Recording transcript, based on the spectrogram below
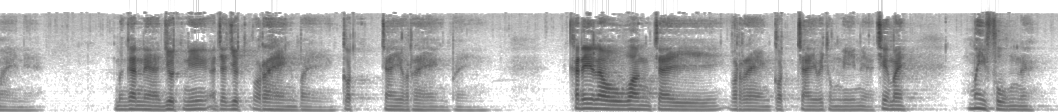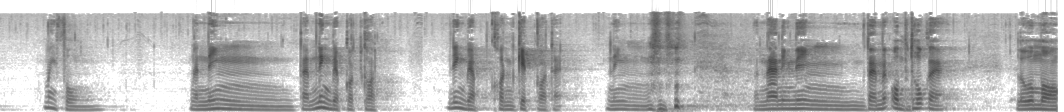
หม่ ๆ เนี่ย เหมือนกันเนี่ยหยุดนี้อาจจะหยุดแรงไป กดใจแรงไปคราวนี้เราวางใจแรงกดใจไว้ตรงนี้เนี่ยเชื่อไหมไม่ฟุ้งนะไม่ฟุ้งมันนิ่งแต่นิ่งแบบกดๆนิ่งแบบคนเก็บกดอะนิ่ง มันหน้านิ่งๆแต่ไม่อมทุกข์อะรู้ว่ามอง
